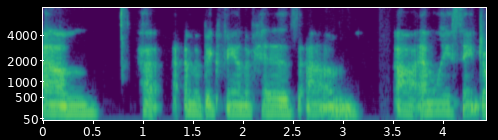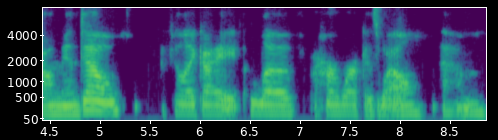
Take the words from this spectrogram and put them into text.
Um, I'm a big fan of his. Um, uh, Emily St. John Mandel. I feel like I love her work as well. Um,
